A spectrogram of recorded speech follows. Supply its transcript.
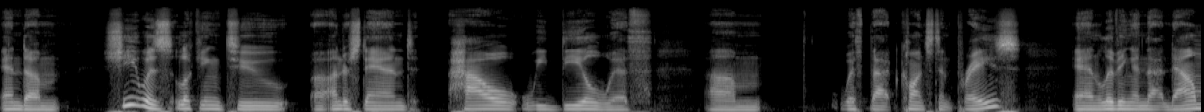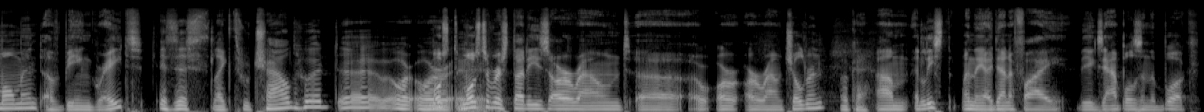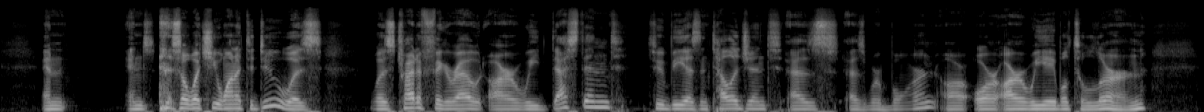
And um, she was looking to uh, understand how we deal with um, with that constant praise and living in that now moment of being great. Is this like through childhood uh, or or most most uh, of her studies are around uh, or, or, are around children. okay? um, at least when they identify the examples in the book and and so what she wanted to do was was try to figure out are we destined to be as intelligent as as we're born or or are we able to learn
